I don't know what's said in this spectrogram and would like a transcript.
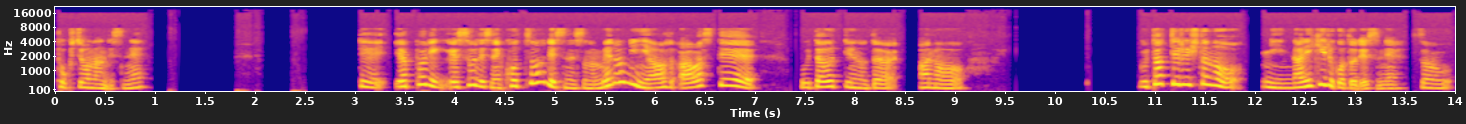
特徴なんですね。で、やっぱり、そうですね、コツはですね、そのメロディに合わせて歌うっていうのと、あの、歌ってる人のになりきることですね。その、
